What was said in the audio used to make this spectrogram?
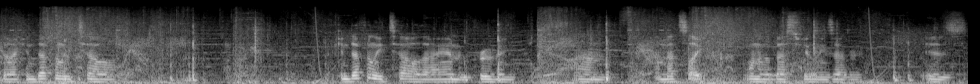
but I can definitely tell, I can definitely tell that I am improving. Um, and that's like one of the best feelings ever, is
